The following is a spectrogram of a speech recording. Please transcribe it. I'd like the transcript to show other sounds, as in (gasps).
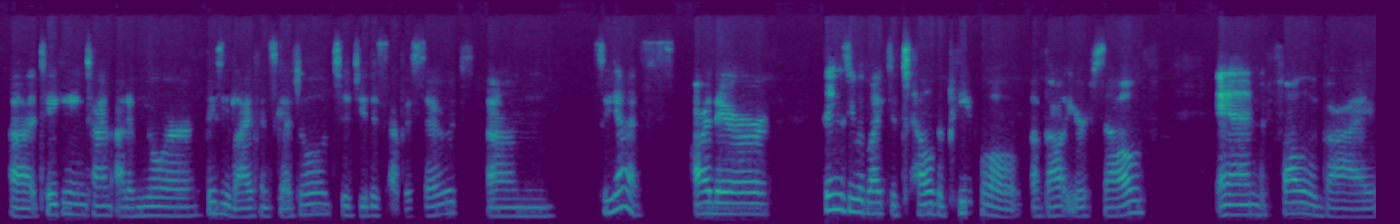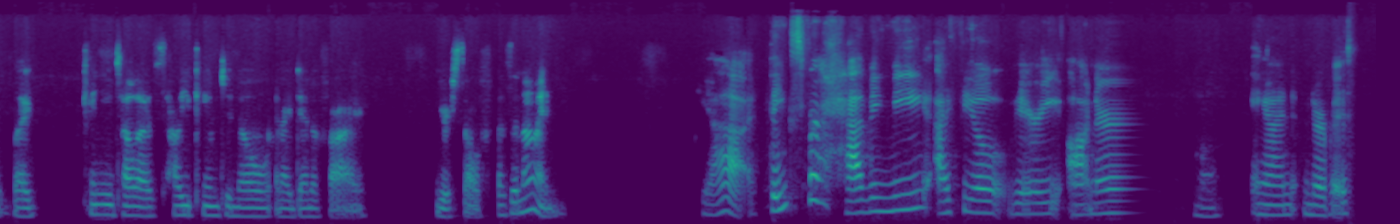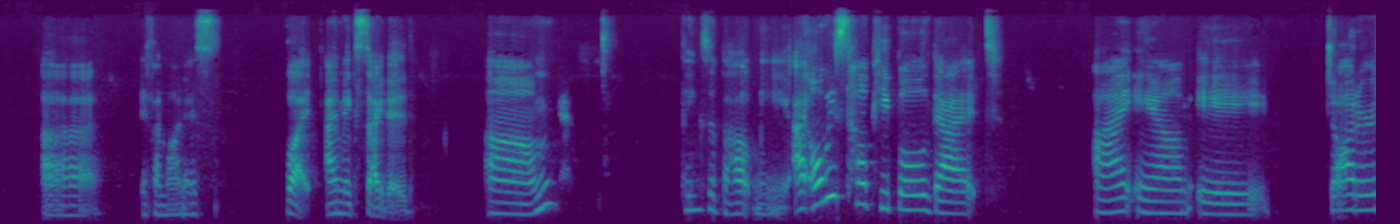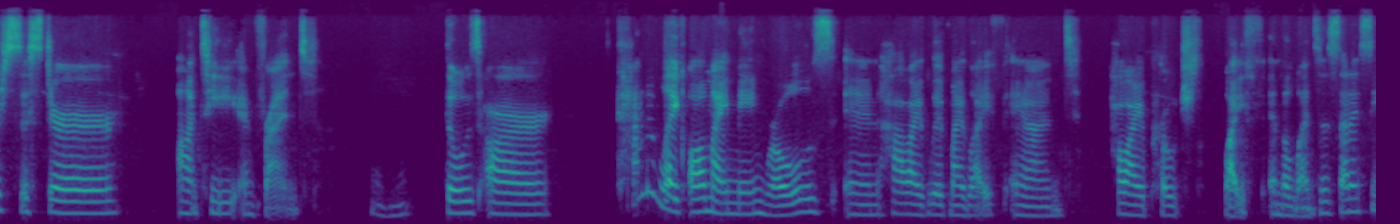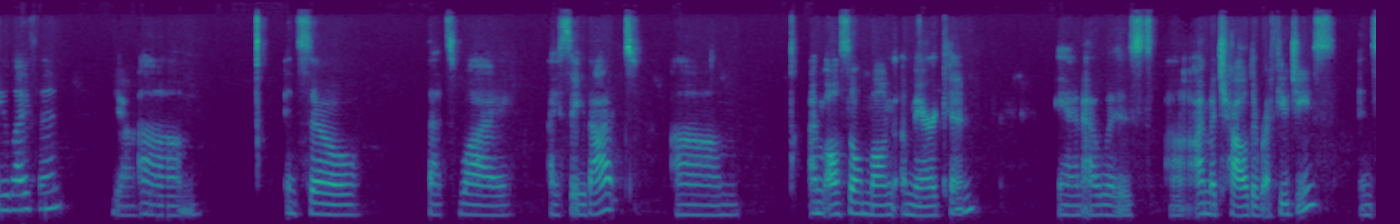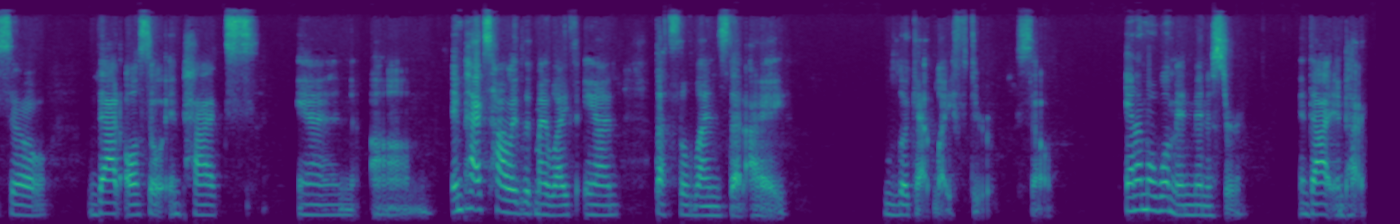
uh, taking time out of your busy life and schedule to do this episode. Um, so yes, are there things you would like to tell the people about yourself? And followed by, like, can you tell us how you came to know and identify yourself as a nine? Yeah, thanks for having me. I feel very honored mm-hmm. and nervous, uh, if I'm honest, but I'm excited. Um, things about me. I always tell people that I am a daughter, sister, auntie, and friend. Mm-hmm. Those are kind of like all my main roles in how I live my life and how I approach life and the lenses that I see life in. Yeah. Um, and so that's why I say that. Um, I'm also Hmong American and I was uh, I'm a child of refugees, and so that also impacts and um, impacts how I live my life, and that's the lens that I look at life through. So, and I'm a woman minister, and that impacts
